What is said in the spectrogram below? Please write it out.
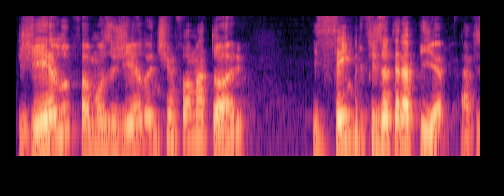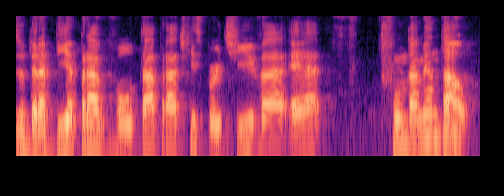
gelo, famoso gelo anti-inflamatório. E sempre fisioterapia. A fisioterapia para voltar à prática esportiva é fundamental,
